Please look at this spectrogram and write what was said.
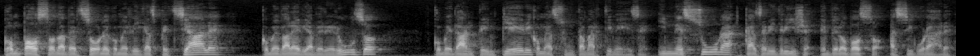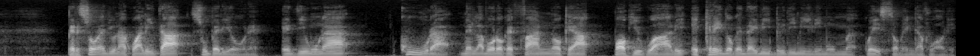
composto da persone come Enrica Speziale, come Valeria Veneruso, come Dante Impieri, come Assunta Martinese. In nessuna casa editrice, e ve lo posso assicurare, persone di una qualità superiore e di una cura nel lavoro che fanno che ha pochi uguali e credo che dai libri di minimum questo venga fuori.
